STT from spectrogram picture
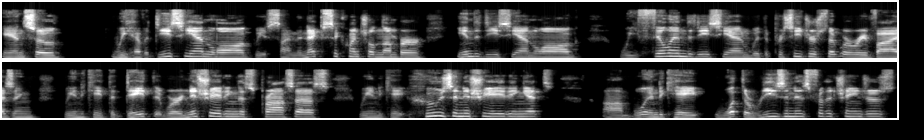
And so we have a DCN log. We assign the next sequential number in the DCN log. We fill in the DCN with the procedures that we're revising. We indicate the date that we're initiating this process. We indicate who's initiating it. Um, we'll indicate what the reason is for the changes.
